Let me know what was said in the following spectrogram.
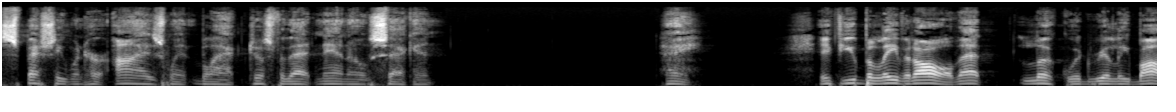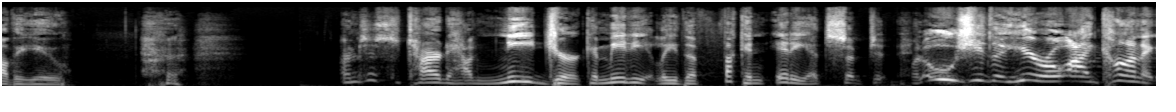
especially when her eyes went black just for that nanosecond. Hey, if you believe it all, that look would really bother you. I'm just tired of how knee jerk immediately the fucking idiots. Oh, she's a hero, iconic.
